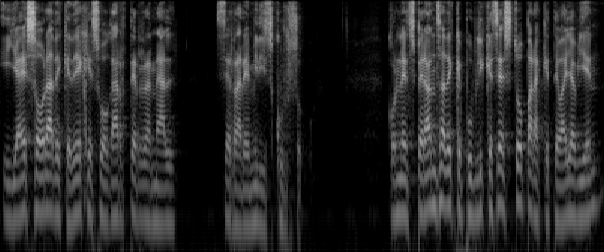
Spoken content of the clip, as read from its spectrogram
y ya es hora de que deje su hogar terrenal, cerraré mi discurso. Con la esperanza de que publiques esto para que te vaya bien,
